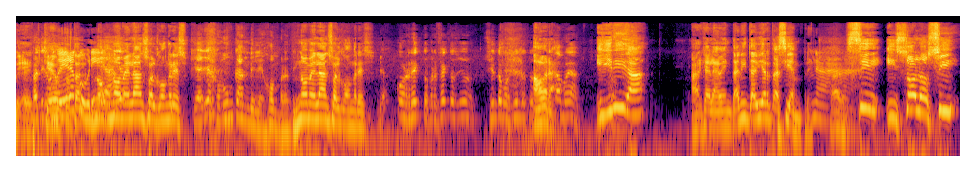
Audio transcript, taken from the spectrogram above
Eh, total- no, no me lanzo al Congreso. Quedaría como un candelejón prácticamente. No me lanzo al Congreso. Ya, correcto, perfecto, señor. 100% entonces Ahora, estamos ya. iría a que la ventanita abierta siempre. Claro. Sí y solo si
